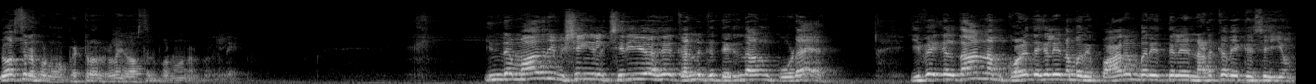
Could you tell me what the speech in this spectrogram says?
யோசனை பண்ணுவோம் பெற்றோர்களும் யோசனை பண்ணுவோம் நண்பர்களே. இந்த மாதிரி விஷயங்கள் சிறியாக கண்ணுக்கு தெரிந்தாலும் கூட இவைகள் தான் நம் குழந்தைகளை நமது பாரம்பரியத்திலே நடக்க வைக்க செய்யும்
